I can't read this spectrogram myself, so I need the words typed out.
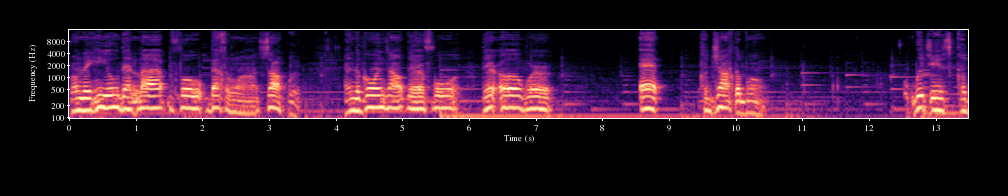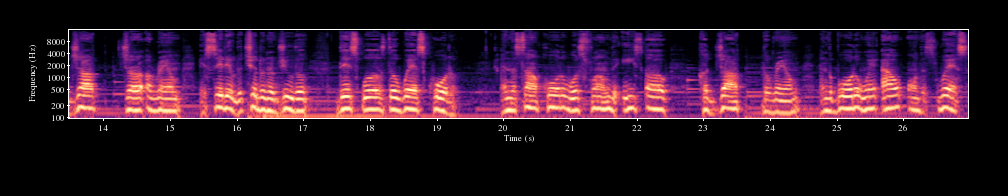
from the hill that lie before Betharon southward, and the goings out therefore thereof were at Kajathabon, which is Kajathjearim, a city of the children of Judah. This was the west quarter, and the south quarter was from the east of Kajatharim and the border went out on the west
